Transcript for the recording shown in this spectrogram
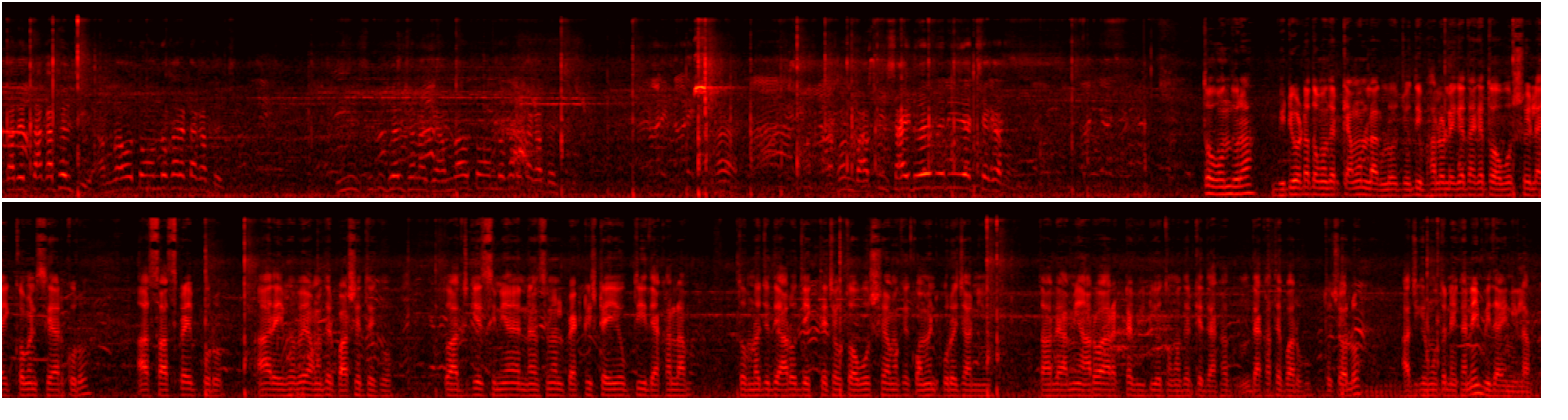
অন্ধকারে টাকা ফেলছি, আমরাও তো অন্ধকারে টাকা ফেলছি। তুমি শুধু ফেলছো নাকি, আমরাও তো অন্ধকারে টাকা ফেলছি। হ্যাঁ এখন সাইড হয়ে বেরিয়ে যাচ্ছে কেন? তো বন্ধুরা, ভিডিওটা তোমাদের কেমন লাগল? যদি ভালো লেগে থাকে তো অবশ্যই লাইক কমেন্ট শেয়ার করো আর সাবস্ক্রাইব করো। আর এইভাবে আমাদের পাশে থেকো। তো আজকে সিনিয়র ন্যাশনাল প্র্যাকটিসটা এই অবধি দেখালাম। তোমরা যদি আরও দেখতে চাও তো অবশ্যই আমাকে কমেন্ট করে জানিও। তাহলে আমি আরও আরেকটা ভিডিও তোমাদেরকে দেখা, দেখাতে পারব। তো চলো আজকের মতন এখানেই বিদায় নিলাম।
